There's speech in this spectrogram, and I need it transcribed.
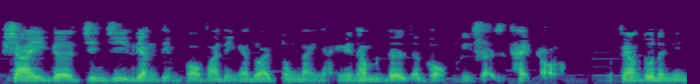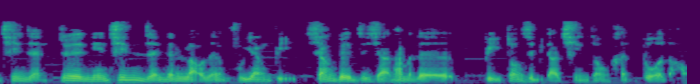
下一个经济亮点爆发点应该都在东南亚，因为他们的人口红利实在是太高了，非常多的年轻人，就是年轻人跟老人抚养比相对之下，他们的比重是比较轻松很多的哈。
